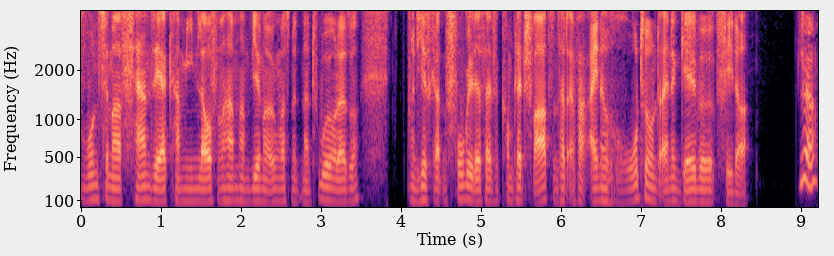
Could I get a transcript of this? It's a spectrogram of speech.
Wohnzimmer-Fernseherkamin laufen haben, haben wir immer irgendwas mit Natur oder so. Und hier ist gerade ein Vogel, der ist halt komplett schwarz und hat einfach eine rote und eine gelbe Feder. Ja,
